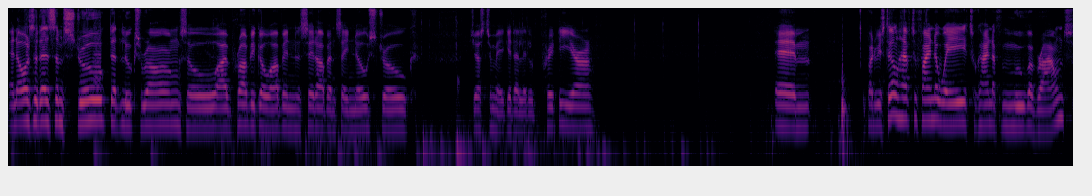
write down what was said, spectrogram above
and also there's some stroke that looks wrong, so I'll probably go up in the setup and say no stroke, just to make it a little prettier. Um, but we still have to find a way to kind of move around.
